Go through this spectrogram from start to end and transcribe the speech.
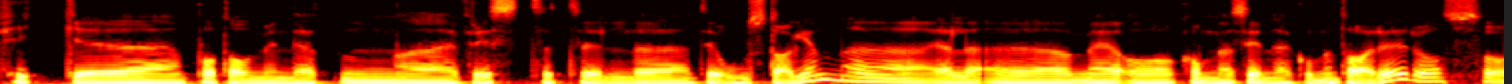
fikk eh, påtalemyndigheten eh, frist til, eh, til onsdagen eh, eh, med å komme med sine kommentarer. Og så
